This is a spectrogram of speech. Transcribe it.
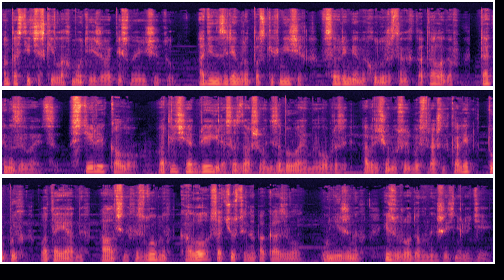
фантастические лохмотья и живописную нищету. Один из рембрандтовских нищих в современных художественных каталогах так и называется – в стиле Кало. В отличие от Брейгеля, создавшего незабываемые образы обреченных судьбой страшных коллег, тупых, плотоядных, алчных и злобных, Кало сочувственно показывал униженных, изуродованных жизнью людей.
